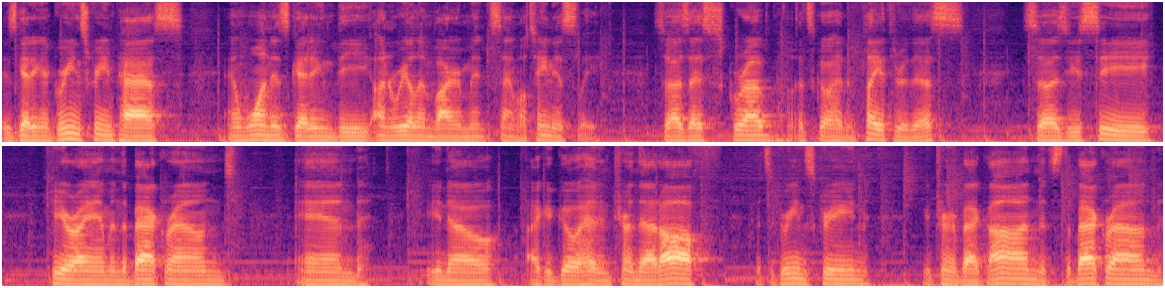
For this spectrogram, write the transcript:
is getting a green screen pass and one is getting the Unreal environment simultaneously. So as I scrub, let's go ahead and play through this. So as you see, here I am in the background and you know, I could go ahead and turn that off. It's a green screen. You turn it back on, it's the background.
